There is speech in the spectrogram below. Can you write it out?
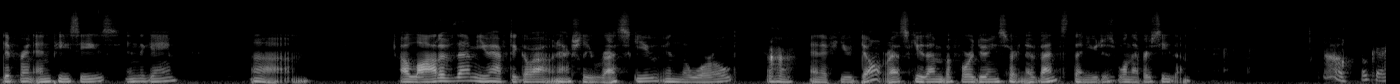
different NPCs in the game. Um, a lot of them you have to go out and actually rescue in the world. Uh huh. And if you don't rescue them before doing certain events, then you just will never see them. Oh, okay.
